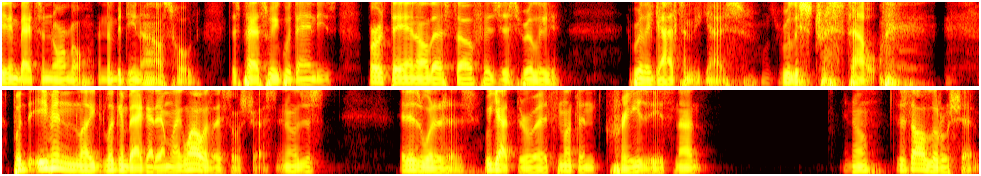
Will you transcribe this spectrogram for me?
getting back to normal in the Medina household. This past week with Andy's birthday and all that stuff is just really really got to me, guys. I was really stressed out. but even like looking back at it, I'm like, why was I so stressed? You know, just it is what it is. We got through it. It's nothing crazy. It's not, you know, just all little shit.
